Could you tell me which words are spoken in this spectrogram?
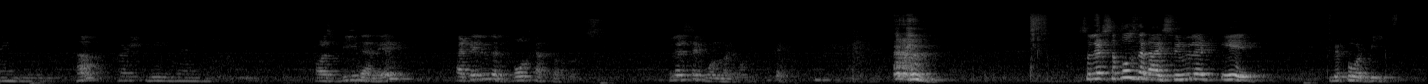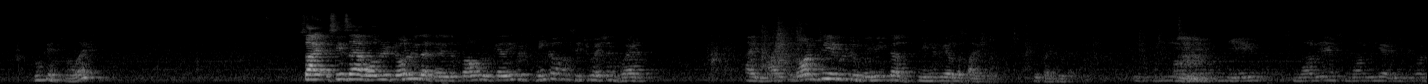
and B. huh? First B then Or is B than A? I tell you that both have problems. Let's take one by one. Okay. so let's suppose that I simulate A before B. Okay, all right. So I, since I have already told you that there is a problem, can you think of a situation where I might not be able to mimic the behavior of the pipeline if I do that? If the a, small a and small b are equal,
